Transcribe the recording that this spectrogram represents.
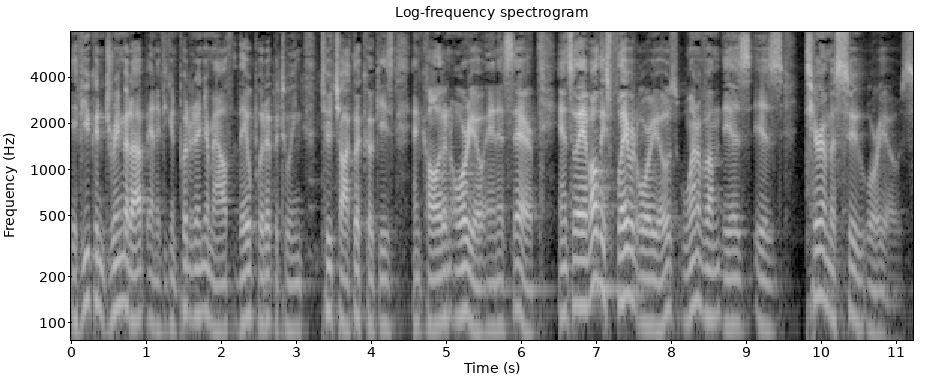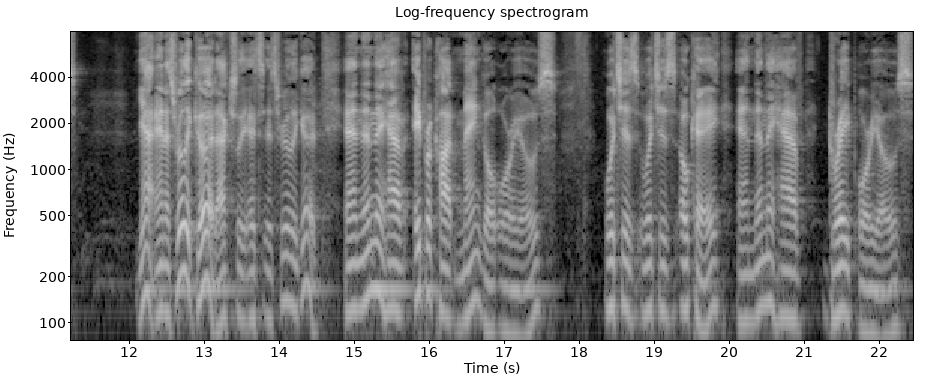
If you can dream it up and if you can put it in your mouth, they'll put it between two chocolate cookies and call it an Oreo, and it's there. And so they have all these flavored Oreos. One of them is, is tiramisu Oreos. Yeah, and it's really good, actually. It's, it's really good. And then they have apricot mango Oreos, which is, which is okay. And then they have grape Oreos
